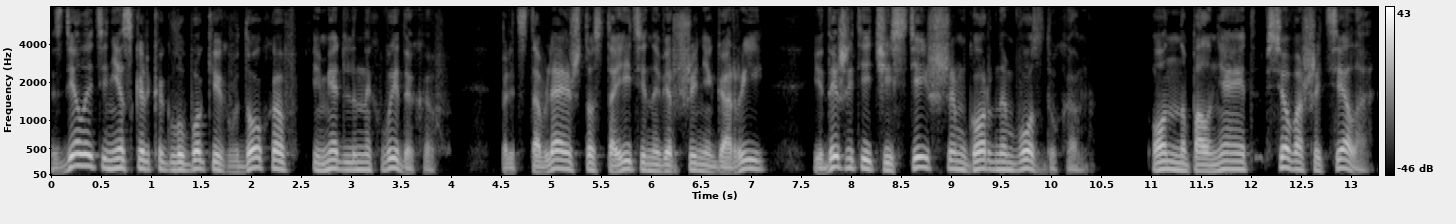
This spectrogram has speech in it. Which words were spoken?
сделайте несколько глубоких вдохов и медленных выдохов, представляя, что стоите на вершине горы и дышите чистейшим горным воздухом. Он наполняет все ваше тело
